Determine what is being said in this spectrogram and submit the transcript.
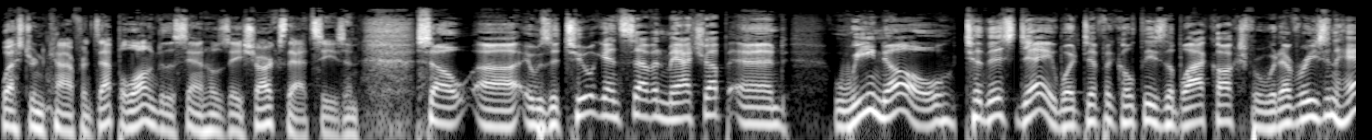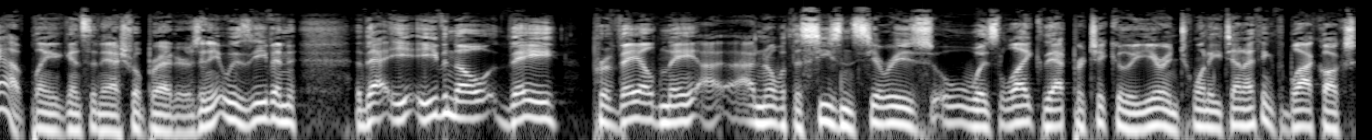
Western Conference that belonged to the San Jose Sharks that season. So uh, it was a two against seven matchup, and we know to this day what difficulties the Blackhawks, for whatever reason, have playing against the Nashville Predators. And it was even that even though they prevailed. And they I, I don't know what the season series was like that particular year in 2010 I think the Blackhawks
